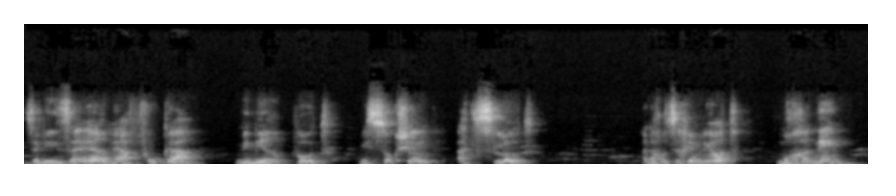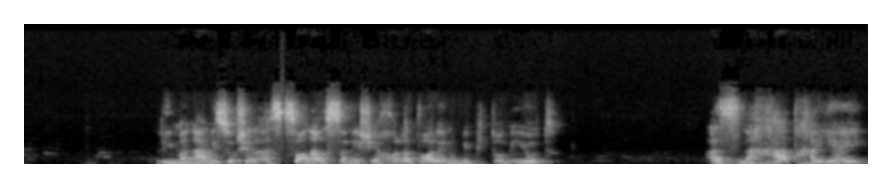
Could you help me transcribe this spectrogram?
זה להיזהר מהפוגה, מנרפות, מסוג של עצלות. אנחנו צריכים להיות מוכנים להימנע מסוג של אסון הרסני שיכול לבוא עלינו בפתאומיות. הזנחת חיי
